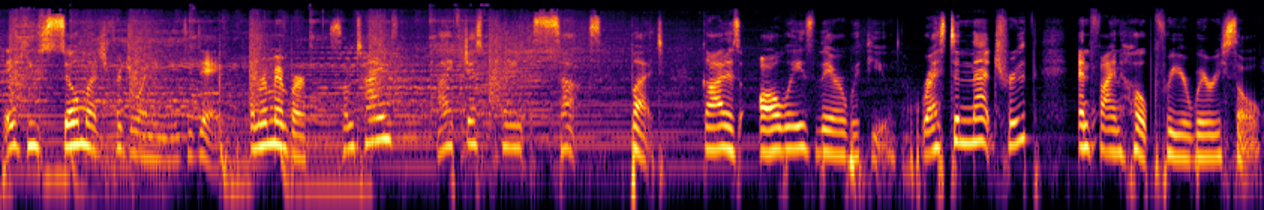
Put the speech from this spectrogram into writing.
Thank you so much for joining me today. And remember, sometimes life just plain sucks, but God is always there with you. Rest in that truth and find hope for your weary soul.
